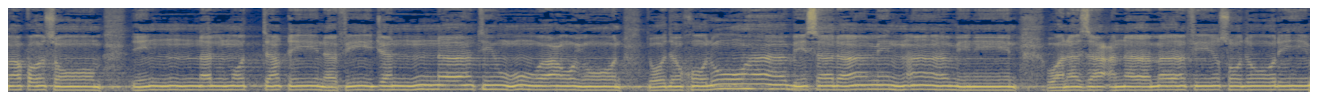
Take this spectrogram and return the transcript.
مقسوم إن المتقين في جنات وعيون ادخلوها بسلام آمنين ونزعنا ما في صدورهم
